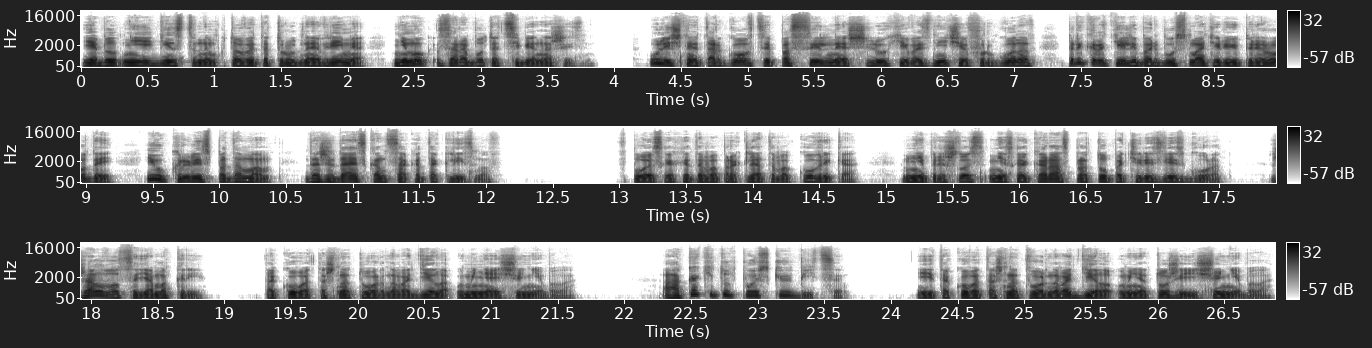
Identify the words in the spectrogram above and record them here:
Я был не единственным, кто в это трудное время не мог заработать себе на жизнь. Уличные торговцы, посыльные, шлюхи, возничие фургонов прекратили борьбу с матерью и природой и укрылись по домам, дожидаясь конца катаклизмов. В поисках этого проклятого коврика мне пришлось несколько раз протопать через весь город. Жаловался я Макри. Такого тошнотворного дела у меня еще не было. А как идут поиски убийцы? И такого тошнотворного дела у меня тоже еще не было,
